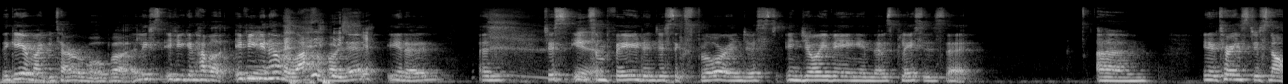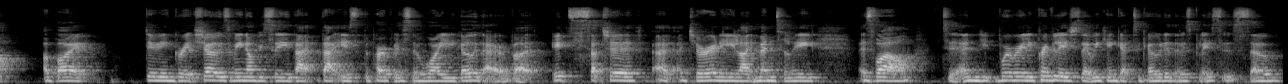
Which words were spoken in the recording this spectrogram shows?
the gear might be terrible, but at least if you can have a if you can have a laugh about it, you know, and just eat Yeah. some food and just explore and just enjoy being in those places that um you know, touring's just not about doing great shows. I mean, obviously that that is the purpose of why you go there, but it's such a, a, a journey, like mentally as well. To, and we're really privileged that we can get to go to those places. So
